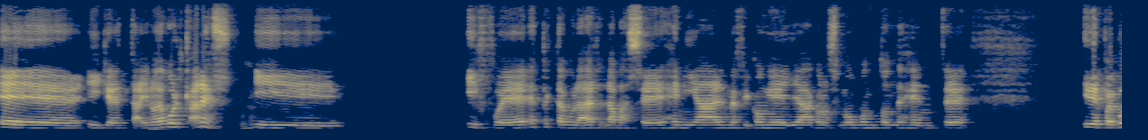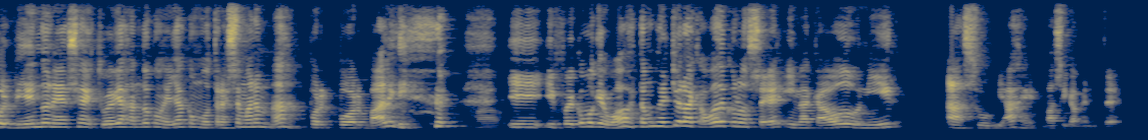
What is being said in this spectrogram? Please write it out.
Eh, y que está lleno de volcanes. y, y fue espectacular, la pasé genial, me fui con ella, conocimos un montón de gente. Y después volví a Indonesia y estuve viajando con ella como tres semanas más por, por Bali. y, y, fue como que, wow, esta mujer yo la acabo de conocer y me acabo de unir a su viaje, básicamente.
